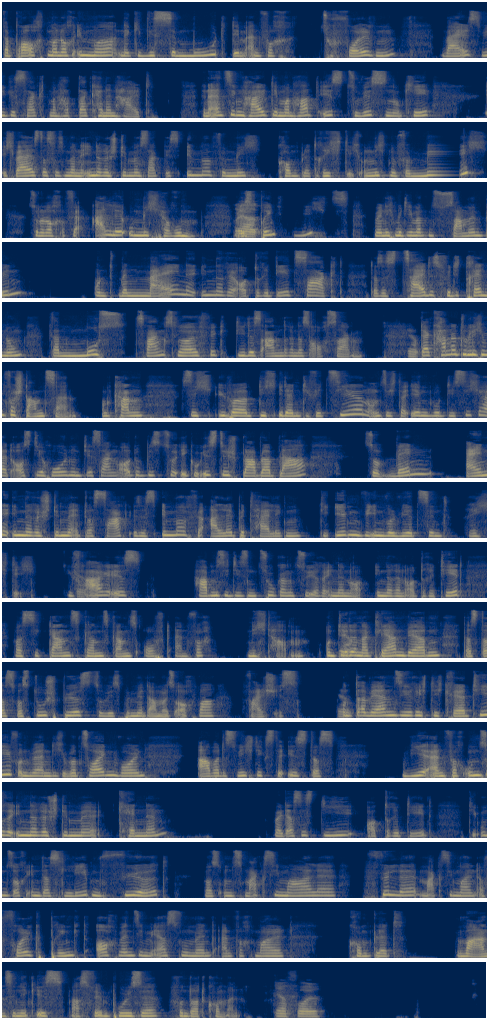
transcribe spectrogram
da braucht man auch immer eine gewisse Mut, dem einfach zu folgen, weil es, wie gesagt, man hat da keinen Halt. Den einzigen Halt, den man hat, ist zu wissen, okay, ich weiß, das, was meine innere Stimme sagt, ist immer für mich komplett richtig. Und nicht nur für mich, sondern auch für alle um mich herum. Weil ja. es bringt nichts, wenn ich mit jemandem zusammen bin und wenn meine innere Autorität sagt, dass es Zeit ist für die Trennung, dann muss zwangsläufig die des anderen das auch sagen. Ja. Der kann natürlich im Verstand sein und kann sich über dich identifizieren und sich da irgendwo die Sicherheit aus dir holen und dir sagen, oh, du bist so egoistisch, bla bla bla. So, wenn eine innere Stimme etwas sagt, ist es immer für alle Beteiligten, die irgendwie involviert sind, richtig. Die Frage ja. ist, haben sie diesen Zugang zu ihrer inneren Autorität, was sie ganz, ganz, ganz oft einfach nicht haben. Und dir ja. dann erklären werden, dass das, was du spürst, so wie es bei mir damals auch war, falsch ist. Ja. Und da werden sie richtig kreativ und werden dich überzeugen wollen, aber das Wichtigste ist, dass wir einfach unsere innere Stimme kennen, weil das ist die Autorität, die uns auch in das Leben führt, was uns maximale Fülle, maximalen Erfolg bringt, auch wenn es im ersten Moment einfach mal komplett wahnsinnig ist, was für Impulse von dort kommen. Ja, voll.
